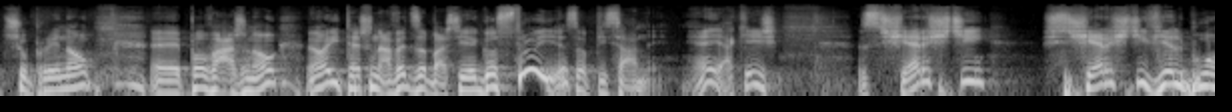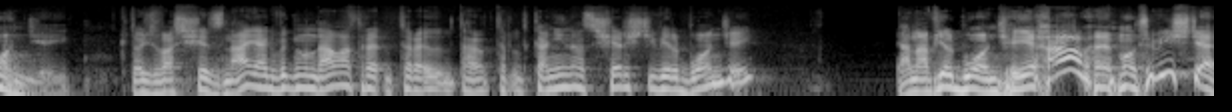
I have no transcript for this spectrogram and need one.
czupryną e, poważną. No i też nawet, zobaczcie, jego strój jest opisany. Nie? Jakiejś z sierści, z sierści wielbłądziej Ktoś z was się zna, jak wyglądała tre, tre, ta tkanina z sierści wielbłądziej? Ja na wielbłądzie jechałem, oczywiście,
